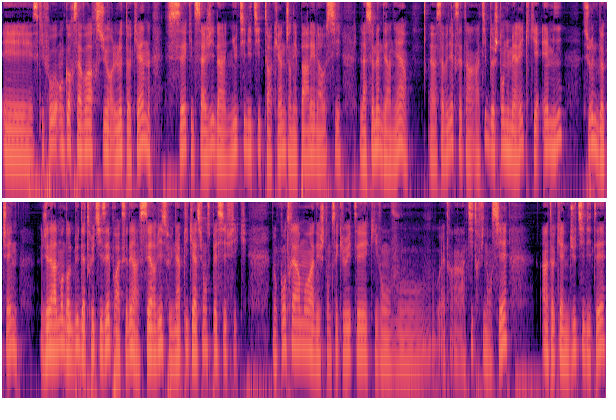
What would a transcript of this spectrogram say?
Et ce qu'il faut encore savoir sur le token, c'est qu'il s'agit d'un utility token. J'en ai parlé là aussi la semaine dernière. Euh, ça veut dire que c'est un, type de jeton numérique qui est émis sur une blockchain, généralement dans le but d'être utilisé pour accéder à un service ou une application spécifique. Donc contrairement à des jetons de sécurité qui vont vous être un titre financier, un token d'utilité,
